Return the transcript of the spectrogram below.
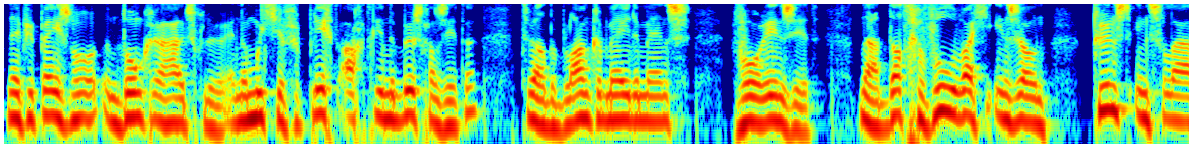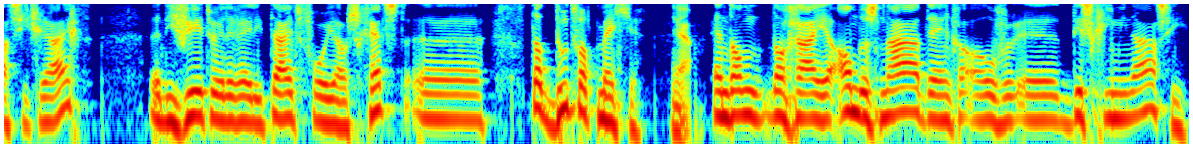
heb je opeens nog een donkere huidskleur. En dan moet je verplicht achter in de bus gaan zitten, terwijl de blanke medemens voorin zit. Nou, dat gevoel wat je in zo'n kunstinstallatie krijgt, eh, die virtuele realiteit voor jou schetst, eh, dat doet wat met je. Ja. En dan, dan ga je anders nadenken over discriminatie.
